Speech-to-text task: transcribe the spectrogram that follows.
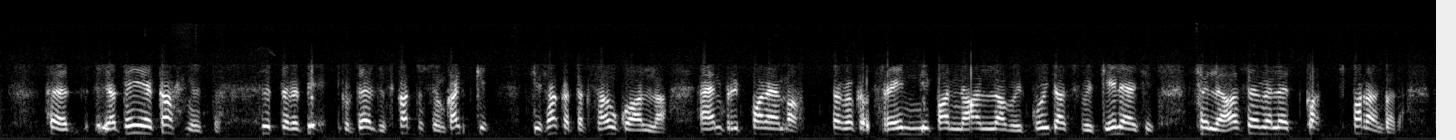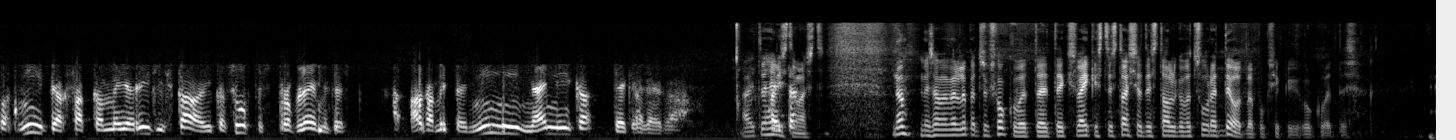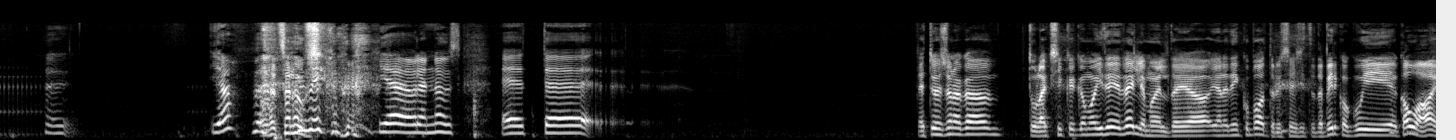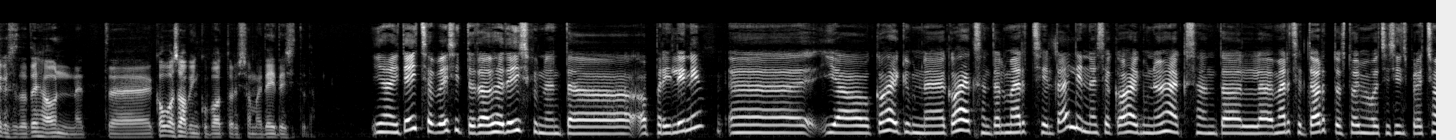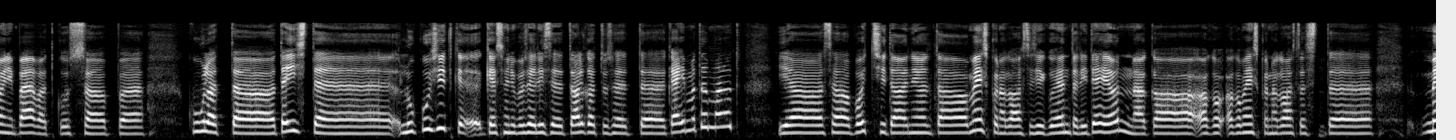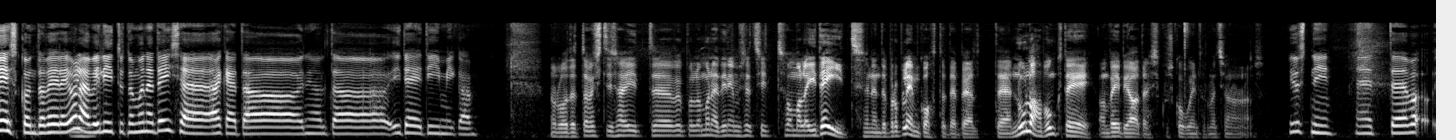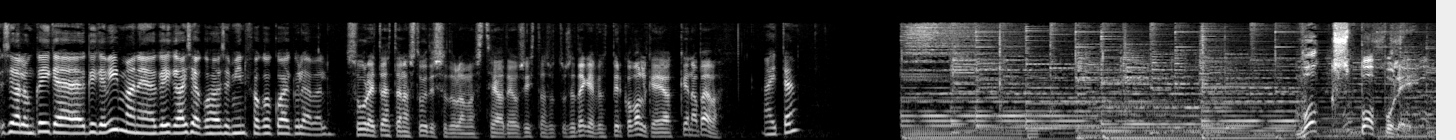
Ja teie kah nüüd ütleme piltlikult öeldes, katus on katki, siis hakatakse augu alla ämbrit panema, saame ka frenni panna alla või kuidas või kilesid, selle asemel, et katust parandada. vot nii peaks hakkama meie riigis ka ikka suurtest probleemidest, aga mitte ninni-nänniga tegelema. aitäh helistamast! Noh, me saame veel lõpetuseks kokku võtta, et eks väikestest asjadest algavad suured teod lõpuks ikkagi kokkuvõttes äh, jah. oled sa nõus jaa, olen nõus, et äh, et ühesõnaga tuleks ikkagi oma ideed välja mõelda ja, ja need inkubaatorisse esitada. Pirko, kui kaua aega seda teha on, et äh, kaua saab inkubaatorisse oma ideid esitada? Ja ideid saab esitada üheteistkümnenda aprillini äh, ja kahekümne kaheksandal märtsil Tallinnas ja kahekümne üheksandal märtsil Tartus toimuvad siis inspiratsioonipäevad, kus saab äh, kuulata teiste lugusid, kes on juba sellised algatused äh, käima tõmmanud ja saab otsida nii-öelda meeskonnakaaslasi, kui endal idee on, aga, aga, aga meeskonnakaaslast, meeskonda veel ei ole mm. või liituda mõne teise ägeda nii-öelda ideetiimiga no loodetavasti said äh, võib-olla mõned inimesed siit omale ideid nende probleemkohtade pealt. nula.ee on veebiaadress, kus kogu informatsioon on olemas. just nii, et äh, seal on kõige, kõige viimane ja kõige asjakohasem info kogu aeg üleval. suur aitäh täna stuudiosse tulemast, Heateo Sihtasutuse tegevjuht Pirko Valge ja kena päeva! aitäh! Vox Populi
